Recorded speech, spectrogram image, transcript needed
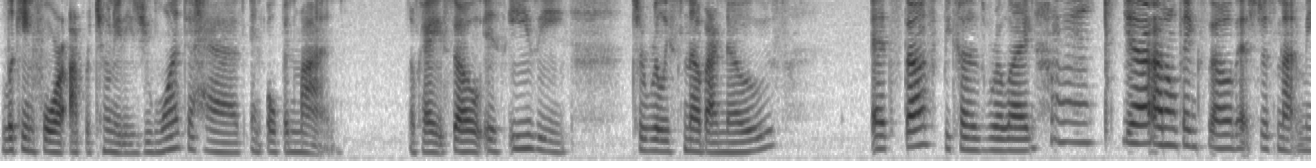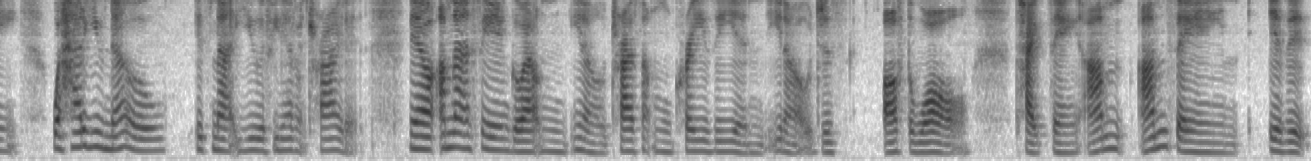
looking for opportunities. You want to have an open mind. Okay, so it's easy to really snub our nose at stuff because we're like, hmm, yeah, I don't think so. That's just not me. Well, how do you know it's not you if you haven't tried it? Now, I'm not saying go out and, you know, try something crazy and, you know, just off the wall type thing. I'm I'm saying is it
